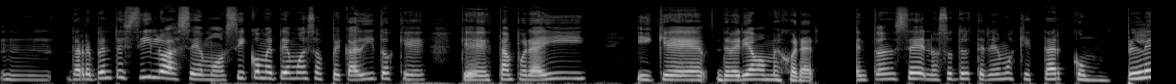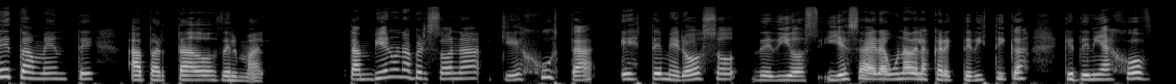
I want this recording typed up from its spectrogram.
de repente sí lo hacemos, sí cometemos esos pecaditos que, que están por ahí y que deberíamos mejorar. Entonces nosotros tenemos que estar completamente apartados del mal. También una persona que es justa es temeroso de Dios y esa era una de las características que tenía Job,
